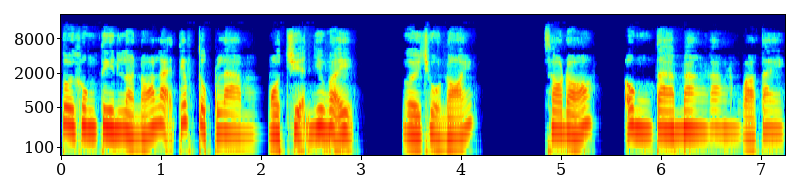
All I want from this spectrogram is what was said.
Tôi không tin là nó lại tiếp tục làm một chuyện như vậy người chủ nói. Sau đó, ông ta mang găng vào tay,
